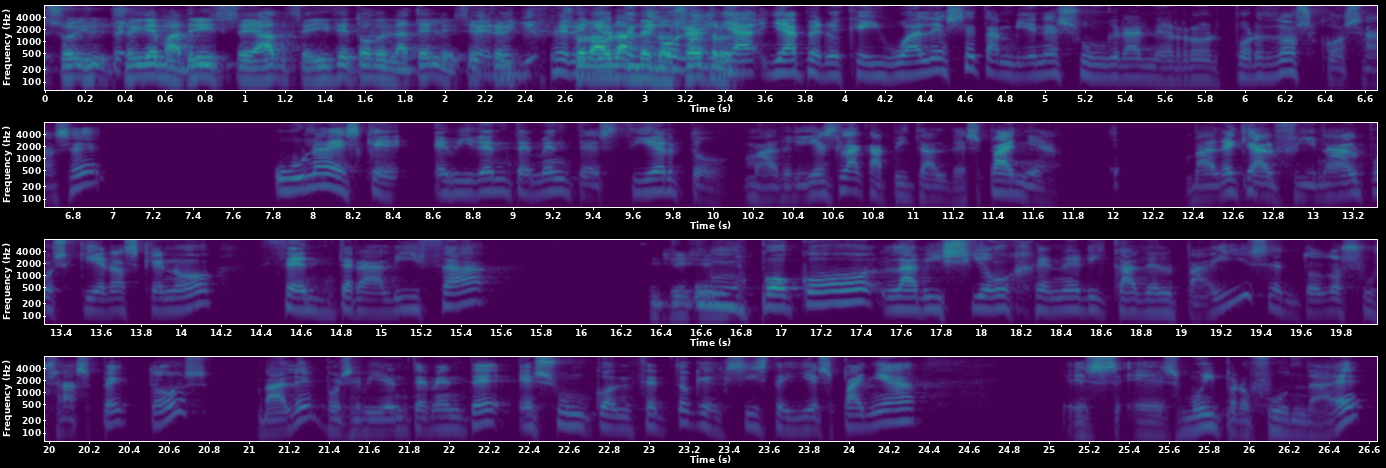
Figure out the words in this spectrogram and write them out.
soy, soy de Madrid, se, se dice todo en la tele, solo hablan de nosotros. ya, pero que igual ese también es un gran error, por dos cosas, ¿eh? Una es que, evidentemente, es cierto, Madrid es la capital de España, ¿vale? Que al final, pues quieras que no, centraliza un poco la visión genérica del país en todos sus aspectos, ¿vale? Pues evidentemente es un concepto que existe y España es, es muy profunda, ¿eh?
